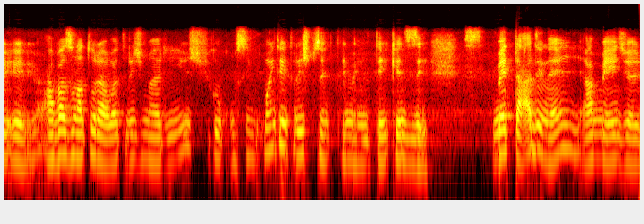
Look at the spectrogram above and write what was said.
é, a vazão natural, a Três Marias, ficou com 53% da MLT, quer dizer, metade, né, a média,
